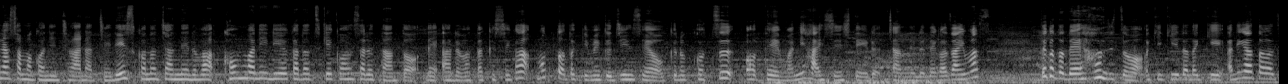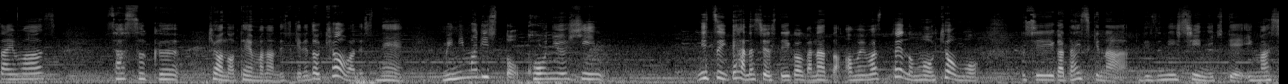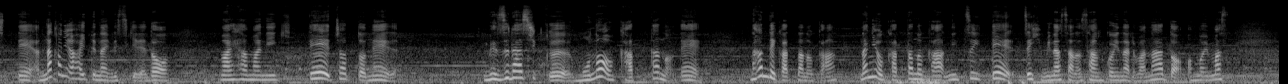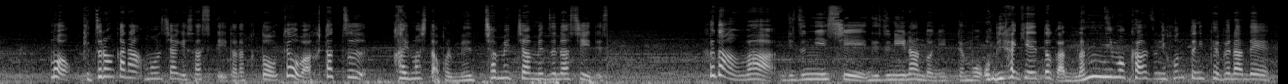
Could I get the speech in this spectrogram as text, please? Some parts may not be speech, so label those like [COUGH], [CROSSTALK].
皆様こんにちは。ラチェです。このチャンネルはこんまり流片付けコンサルタントである私がもっとときめく人生を送るコツをテーマに配信しているチャンネルでございます。ということで本日もお聴きいただきありがとうございます。早速今日のテーマなんですけれど今日はですねミニマリスト購入品について話をしていこうかなと思います。というのも今日も私が大好きなディズニーシーに来ていまして中には入ってないんですけれど舞浜に来てちょっとね珍しく物を買ったので何で買ったのか何を買ったのかについてぜひ皆さんの参考になればなと思います。もう結論から申し上げさせていただくと今日は2つ買いました。これめちゃめちゃ珍しいです。普段はディズニーシーディズニーランドに行ってもお土産とか何にも買わずに本当に手ぶらで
